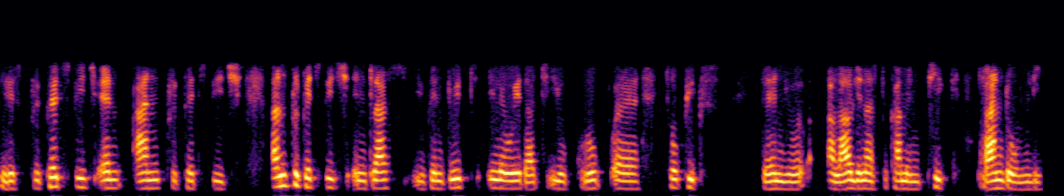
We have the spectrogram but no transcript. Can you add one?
there is prepared speech and unprepared speech. Unprepared speech in class, you can do it in a way that you group uh, topics, then you allow learners to come and pick randomly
